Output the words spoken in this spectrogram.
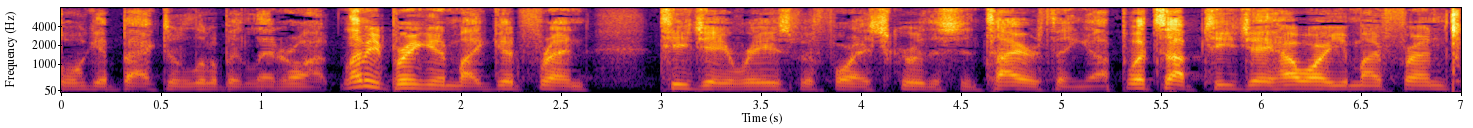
we'll get back to it a little bit later on. Let me bring in my good friend TJ Reeves before I screw this entire thing up. What's up, TJ? How are you, my friend?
